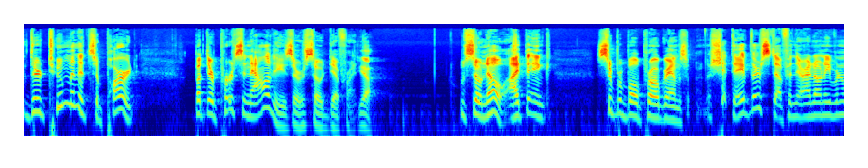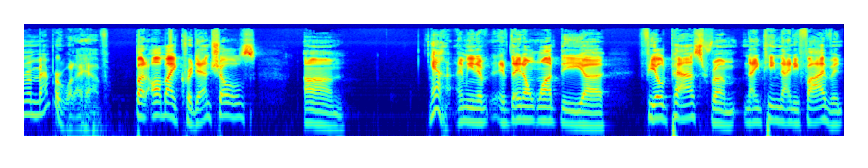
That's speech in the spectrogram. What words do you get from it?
they're two minutes apart, but their personalities are so different. Yeah. So no, I think Super Bowl programs. Shit, Dave, there's stuff in there I don't even remember what I have. But all my credentials, um, yeah. I mean, if if they don't want the uh, field pass from 1995 in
